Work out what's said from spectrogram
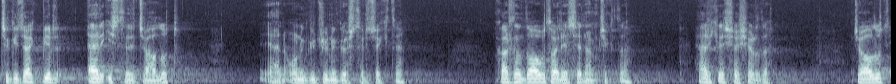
çıkacak bir er istedi Calut. Yani onun gücünü gösterecekti. Karşısına Davut Aleyhisselam çıktı. Herkes şaşırdı. Calut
